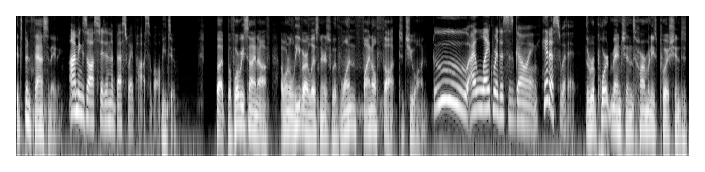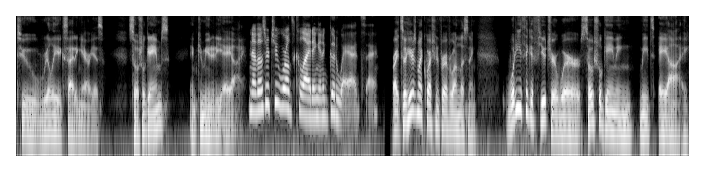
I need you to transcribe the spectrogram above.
It's been fascinating. I'm exhausted in the best way possible. Me too. But before we sign off, I want to leave our listeners with one final thought to chew on. Ooh, I like where this is going. Hit us with it. The report mentions Harmony's push into two really exciting areas, social games and community AI. Now, those are two worlds colliding in a good way, I'd say. Right, so here's my question for everyone listening. What do you think a future where social gaming meets AI,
